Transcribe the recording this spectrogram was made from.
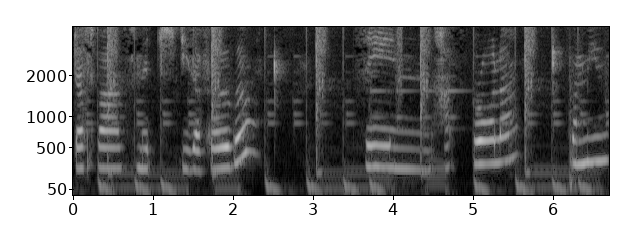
das war's mit dieser Folge. 10 Hassbrawler von mir.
